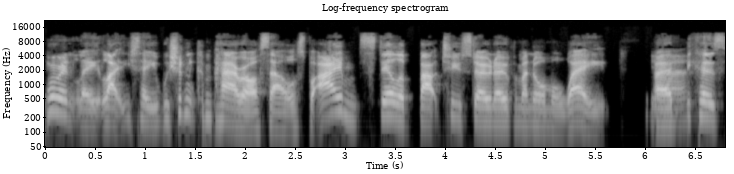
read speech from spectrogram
currently like you say, we shouldn't compare ourselves, but I'm still about two stone over my normal weight. Uh, yeah. Uh, because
